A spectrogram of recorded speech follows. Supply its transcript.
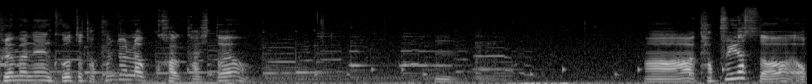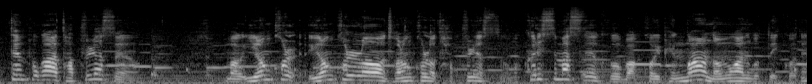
그러면은 그것도 다 품절나고 가- 다시 떠요 음. 아, 다 풀렸어. 업템포가 다 풀렸어요. 막 이런 컬 이런 컬러 저런 컬러 다 풀렸어. 막 크리스마스 그거 막 거의 100만 원 넘어가는 것도 있거든.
